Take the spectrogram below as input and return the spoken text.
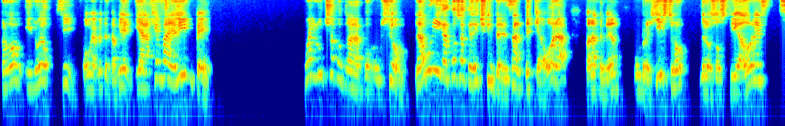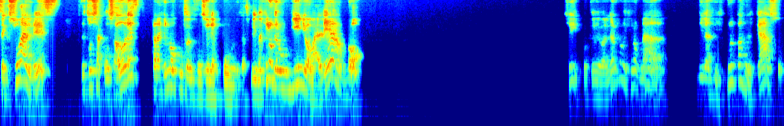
perdón, y luego, sí, obviamente también, y a la jefa del INPE, ¿Cuál lucha contra la corrupción? La única cosa que he dicho interesante es que ahora van a tener un registro de los hostigadores sexuales, de estos acosadores, para que no ocupen funciones públicas. Me imagino que era un guiño a Valer, ¿no? Sí, porque de Valer no dijeron nada, ni las disculpas del caso,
